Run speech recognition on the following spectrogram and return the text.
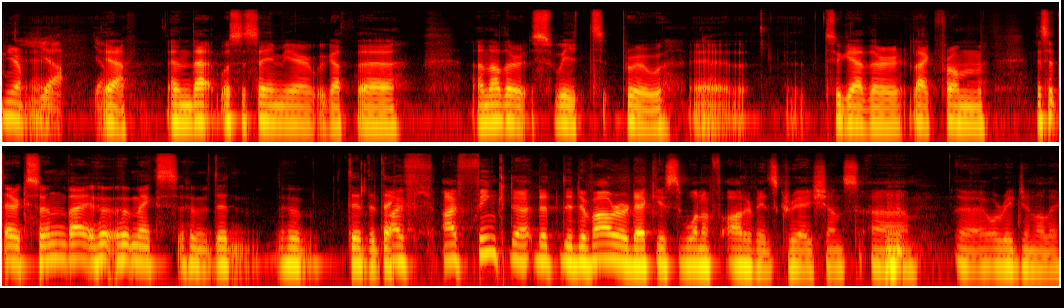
yeah. Uh, Yeah, yeah. Yeah, and that was the same year we got the another sweet brew uh, together, like from is it Eric Sundberg who who makes who did who did the deck? I, th- I think that the the Devourer deck is one of Arvid's creations um, Mhm. uh, originally.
